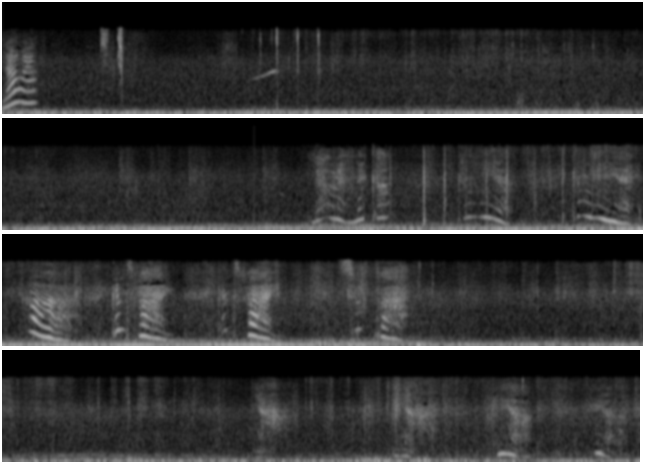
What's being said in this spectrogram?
Noah. Noah, Nico. Come here, Come here. Ah, ganz fein. Ganz fein. Super. Yeah, yeah, yeah, yeah.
